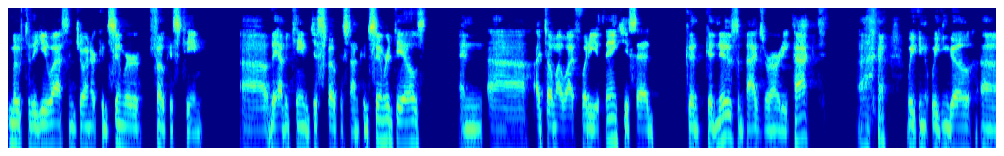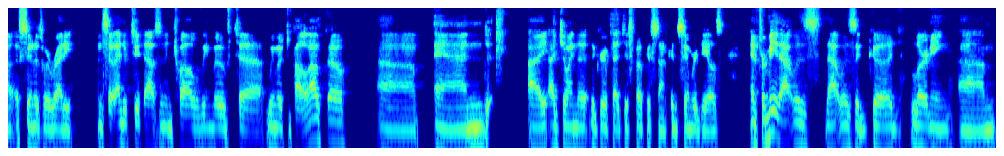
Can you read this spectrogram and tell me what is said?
move to the U.S. and join our consumer focus team?" Uh, they have a team just focused on consumer deals. And uh, I told my wife, "What do you think?" She said, "Good, good news. The bags are already packed. we can we can go uh, as soon as we're ready." And so, end of 2012, we moved to we moved to Palo Alto. Uh, and I, I joined the, the group that just focused on consumer deals. And for me, that was that was a good learning um,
